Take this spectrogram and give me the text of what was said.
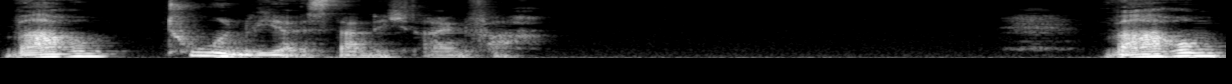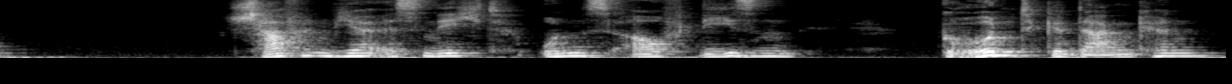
Warum tun wir es dann nicht einfach? Warum schaffen wir es nicht, uns auf diesen Grundgedanken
